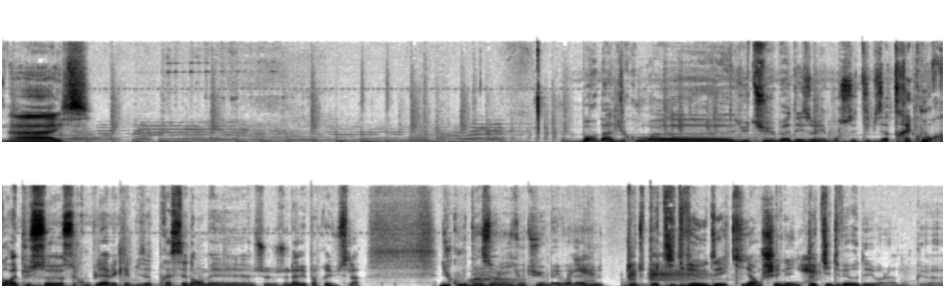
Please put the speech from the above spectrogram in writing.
Nice. Bon bah du coup euh, YouTube, désolé pour cet épisode très court qui aurait pu se, coupler avec l'épisode précédent mais je n'avais pas prévu cela. Du coup désolé YouTube et voilà une toute petite VOD qui a enchaîné une petite VOD voilà donc euh,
